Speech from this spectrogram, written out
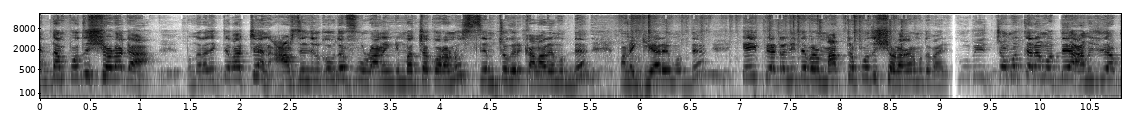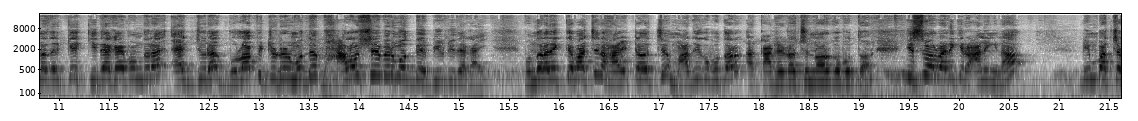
একদম পঁচিশশো টাকা। আপনারা দেখতে পাচ্ছেন আর সেঞ্জেল কবুতর ফুল রানিং ডিম বাচ্চা করানো সেম চোখের কালারের মধ্যে মানে গিয়ারের মধ্যে। এই পেয়ারটা নিতে পারেন মাত্র পঁচিশশো টাকার মতো বাইরে। খুবই চমৎকারের মধ্যে আমি যদি আপনাদেরকে কি দেখাই বন্ধুরা এক জোড়া গোলাপি টুটোর মধ্যে, ভালো শেপের মধ্যে বিউটি দেখাই। বন্ধুরা দেখতে পাচ্ছেন, হাড়িটা হচ্ছে মাদি কবুতর আর কাঠেরটা হচ্ছে নর কবুতর। স্মল বাড়ি কি রানিং না, ডিম বাচ্চা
